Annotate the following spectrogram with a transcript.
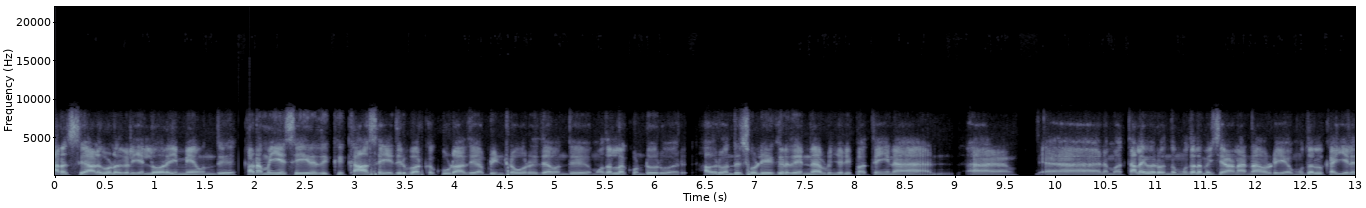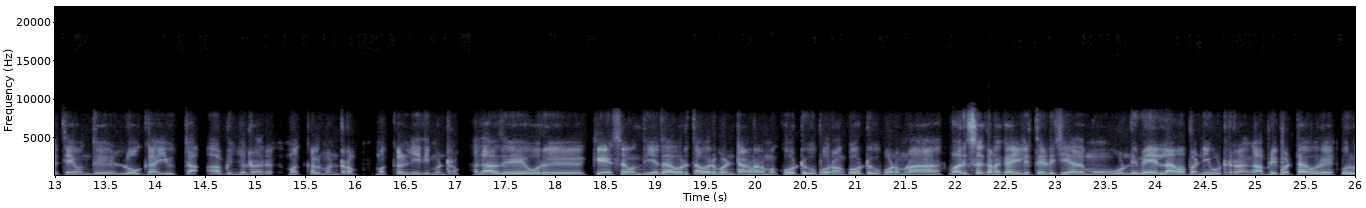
அரசு அலுவலர்கள் எல்லோரையுமே வந்து கடமையை செய்கிறதுக்கு காசை எதிர்பார்க்க கூடாது அப்படின்ற ஒரு இதை வந்து முதல்ல கொண்டு வருவார். அவர் வந்து சொல்லியிருக்கிறது என்ன அப்படின்னு சொல்லி பார்த்தீங்கன்னா நம்ம தலைவர் வந்து முதலமைச்சர் ஆனார்னா அவருடைய முதல் கையெழுத்தே வந்து லோக் ஆயுக்தா அப்படின்னு சொல்றாரு. மக்கள் மன்றம் மக்கள் நீதிமன்றம். அதாவது ஒரு கேஸை வந்து ஏதாவது ஒரு தவறு பண்ணிட்டாங்கன்னா நம்ம கோர்ட்டுக்கு போறோம். கோர்ட்டுக்கு போனோம்னா வருஷ கணக்கா இழுத்தடிச்சு அதை ஒன்றுமே ஒண்ணுமே இல்லாம பண்ணி விட்டுறாங்க. அப்படிப்பட்ட ஒரு ஒரு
